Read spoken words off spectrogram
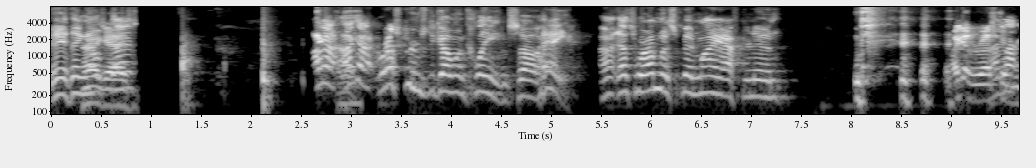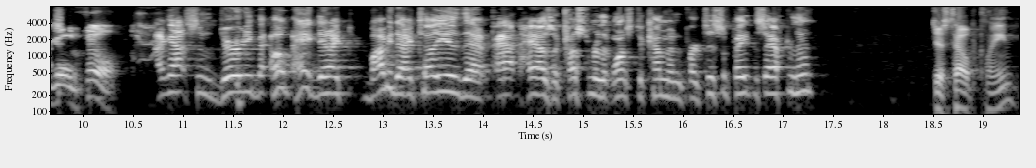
Anything All else, guys? guys. I got I got restrooms to go and clean. So hey, uh, that's where I'm going to spend my afternoon. I got a rest I up to go and fill. I got some dirty. Ba- oh, hey, did I, Bobby? Did I tell you that Pat has a customer that wants to come and participate this afternoon? Just help clean.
